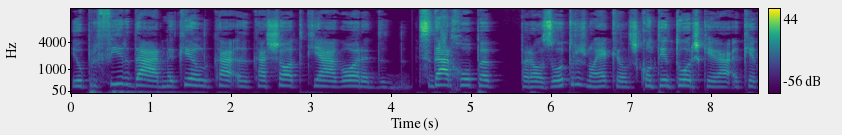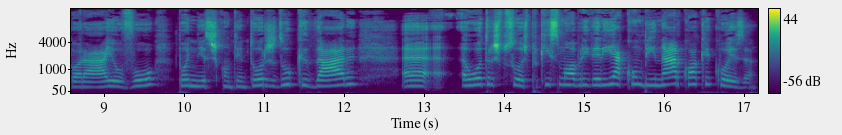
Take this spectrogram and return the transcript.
Eu prefiro dar naquele ca caixote que há agora de, de, se dar roupa para os outros, não é? Aqueles contentores que, há, que agora há, eu vou, ponho nesses contentores, do que dar a, a outras pessoas, porque isso me obrigaria a combinar qualquer coisa.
